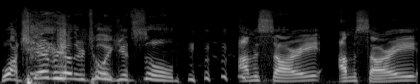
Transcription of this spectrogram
watching every other toy get sold. I'm sorry. I'm sorry.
